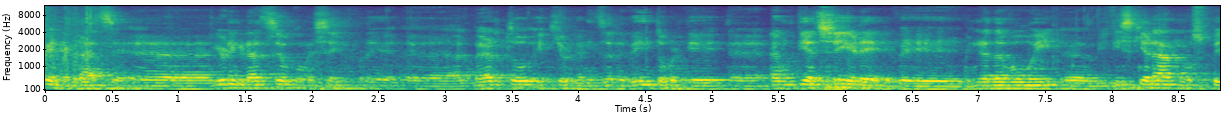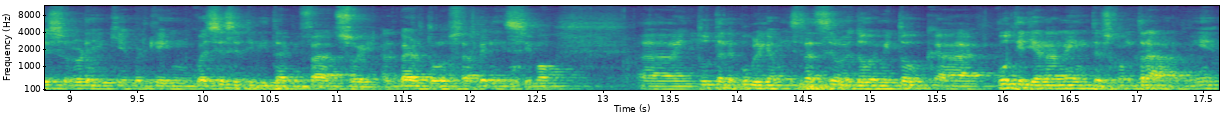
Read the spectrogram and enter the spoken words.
Bene, grazie. Eh, io ringrazio come sempre eh, Alberto e chi organizza l'evento perché eh, è un piacere eh, venire da voi, eh, vi fischieranno spesso le orecchie perché in qualsiasi attività che faccio, e Alberto lo sa benissimo, eh, in tutte le pubbliche amministrazioni dove mi tocca quotidianamente scontrarmi,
